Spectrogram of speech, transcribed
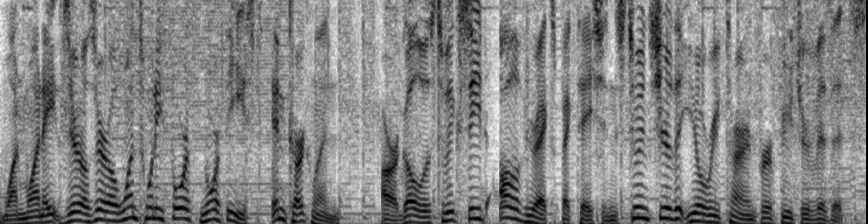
11800 124th Northeast in Kirkland. Our goal is to exceed all of your expectations to ensure that you'll return for future visits.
